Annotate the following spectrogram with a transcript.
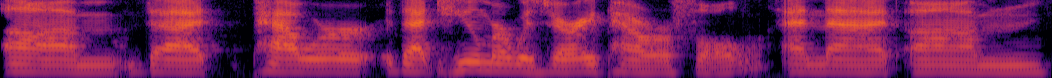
Um, that power, that humor was very powerful, and that um,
